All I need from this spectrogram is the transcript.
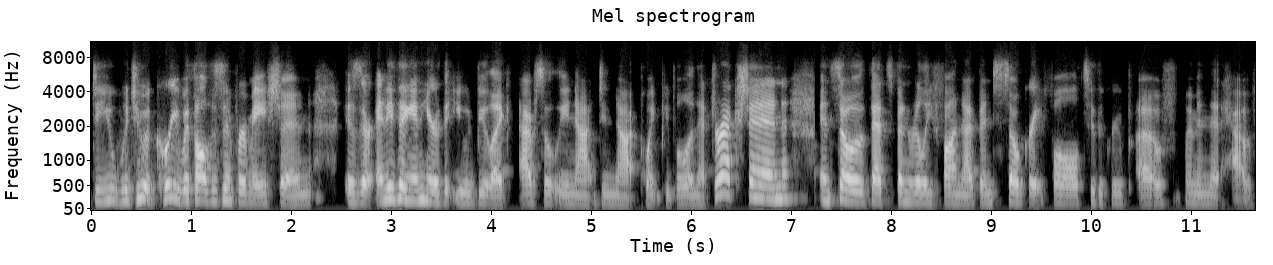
do you would you agree with all this information? Is there anything in here that you would be like absolutely not do not point people in that direction? And so that's been really fun. I've been so grateful to the group of women that have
